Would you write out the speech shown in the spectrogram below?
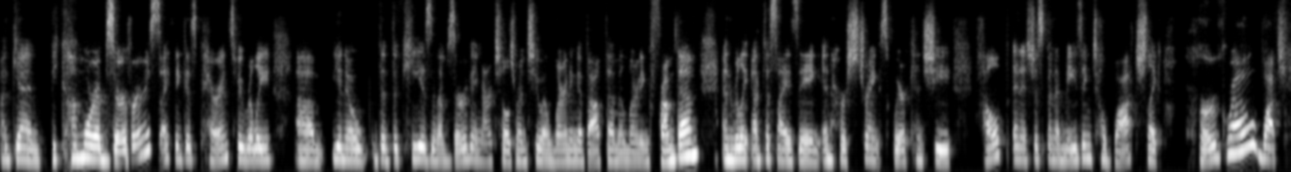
again become more observers. I think as parents we really um, you know the, the key is in observing our children too and learning about them and learning from them and really emphasizing in her strengths where can she help? And it's just been amazing to watch like her grow watch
